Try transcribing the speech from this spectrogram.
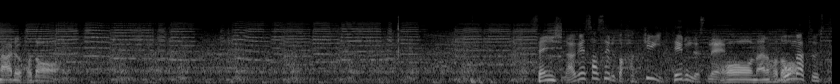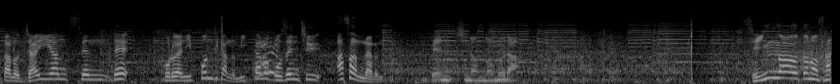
なるほど。選手投げさせるとはっきり言っているんですね。おなるほど。5月2日のジャイアンツ戦でこれは日本時間の3日の午前中朝になるベンチの野村。スイングアウトの3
